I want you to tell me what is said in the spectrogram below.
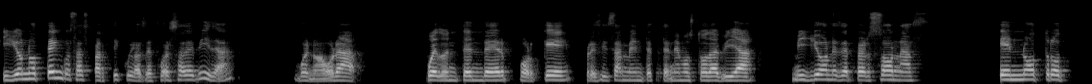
y yo no tengo esas partículas de fuerza de vida, bueno, ahora puedo entender por qué precisamente tenemos todavía millones de personas en otro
